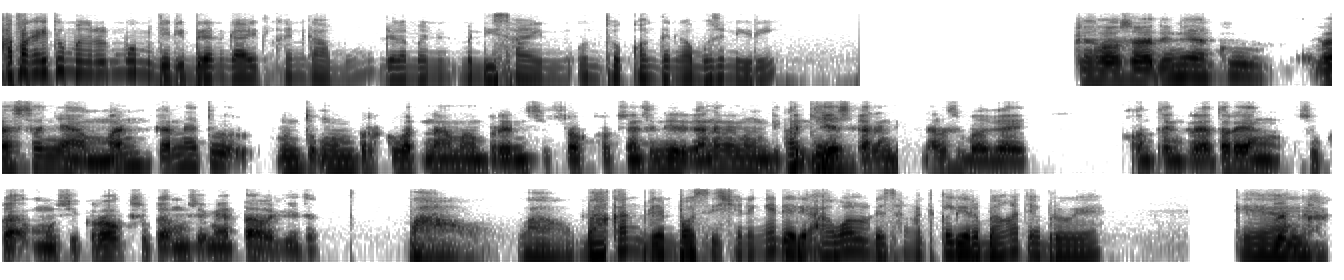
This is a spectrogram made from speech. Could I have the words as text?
Apakah itu menurutmu menjadi brand guideline kamu dalam men- mendesain untuk konten kamu sendiri? kalau saat ini aku rasa nyaman karena itu untuk memperkuat nama brand si Frog Rocksnya sendiri karena memang di- Oke. dia sekarang dikenal sebagai konten creator yang suka musik rock suka musik metal gitu Wow, wow. Bahkan brand positioningnya dari awal udah sangat clear banget ya bro ya. Kayak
